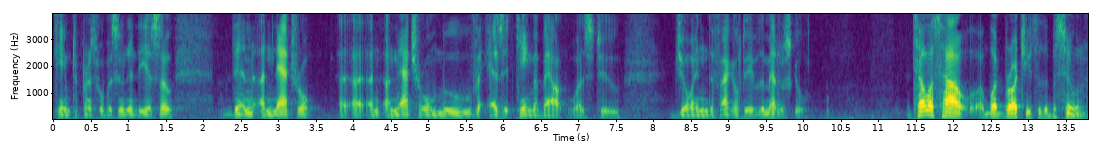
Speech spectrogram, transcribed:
came to principal bassoon and DSO, then a natural a, a, natural move as it came about was to join the faculty of the Meadow School. Tell us how what brought you to the bassoon.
